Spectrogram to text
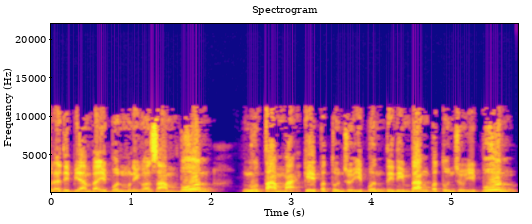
berarti piyambakipun menika sampun ngutamake petunjukipun tinimbang petunjukipun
